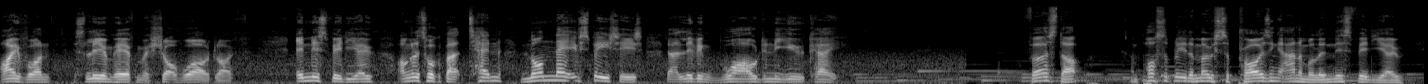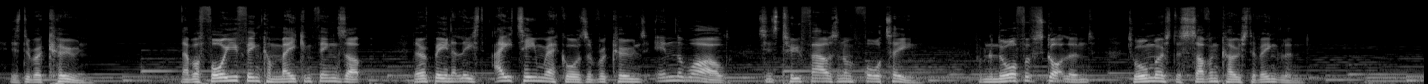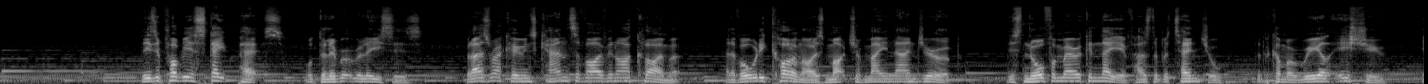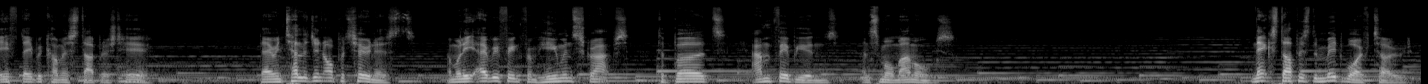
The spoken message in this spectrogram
Hi everyone, it's Liam here from A Shot of Wildlife. In this video, I'm going to talk about 10 non-native species that are living wild in the UK. First up, and possibly the most surprising animal in this video, is the raccoon. Now before you think I'm making things up, there have been at least 18 records of raccoons in the wild since 2014, from the north of Scotland to almost the southern coast of England. These are probably escape pets or deliberate releases, but as raccoons can survive in our climate and have already colonised much of mainland Europe, this North American native has the potential to become a real issue if they become established here. They're intelligent opportunists and will eat everything from human scraps to birds, amphibians and small mammals. Next up is the midwife toad,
